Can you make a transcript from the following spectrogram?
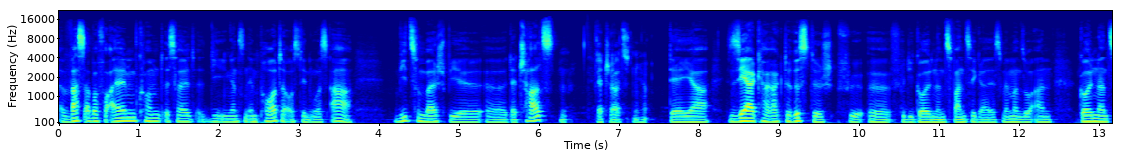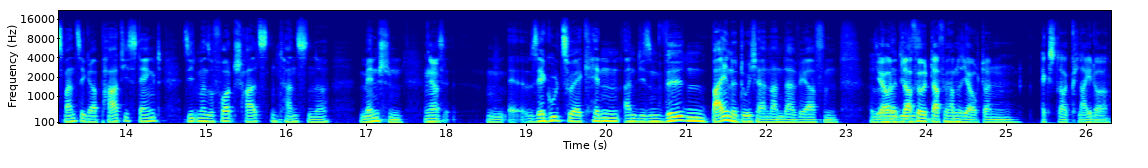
Was aber vor allem kommt, ist halt die ganzen Importe aus den USA. Wie zum Beispiel äh, der Charleston, Der Charleston, ja. Der ja sehr charakteristisch für, äh, für die goldenen Zwanziger ist. Wenn man so an goldenen Zwanziger Partys denkt, sieht man sofort Charleston tanzende Menschen. Ja. Äh, Sehr gut zu erkennen an diesem wilden Beine durcheinander werfen. Also ja, und dafür, dafür haben sie ja auch dann extra Kleider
